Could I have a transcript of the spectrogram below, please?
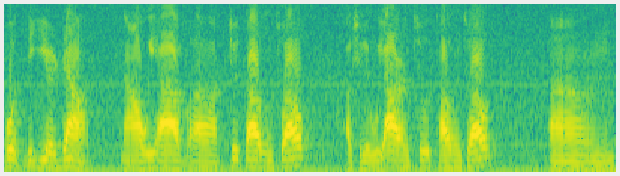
put the year down. Now we have uh, 2012 actually we are in 2012 um,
